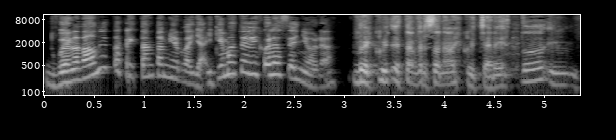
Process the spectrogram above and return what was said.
Bueno, ¿de dónde hay tanta mierda ya? ¿Y qué más te dijo la señora? Esta persona va a escuchar esto y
